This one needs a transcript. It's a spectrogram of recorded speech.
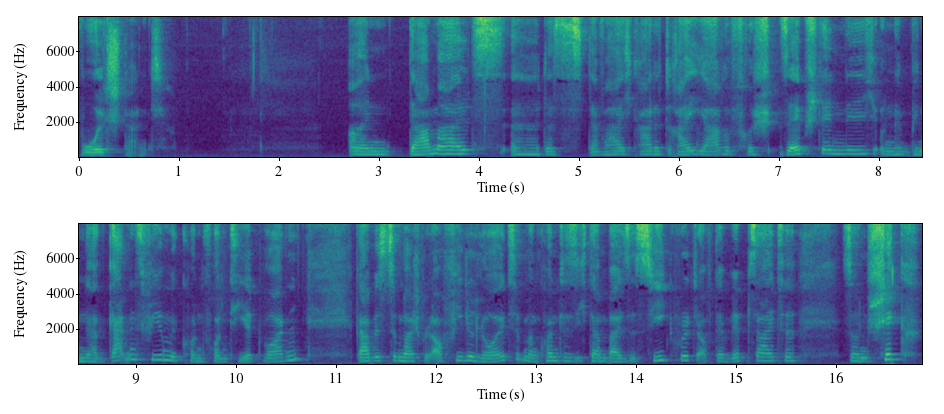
Wohlstand. Und damals, äh, das, da war ich gerade drei Jahre frisch selbstständig und bin da ganz viel mit konfrontiert worden. Gab es zum Beispiel auch viele Leute, man konnte sich dann bei The Secret auf der Webseite so einen Scheck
